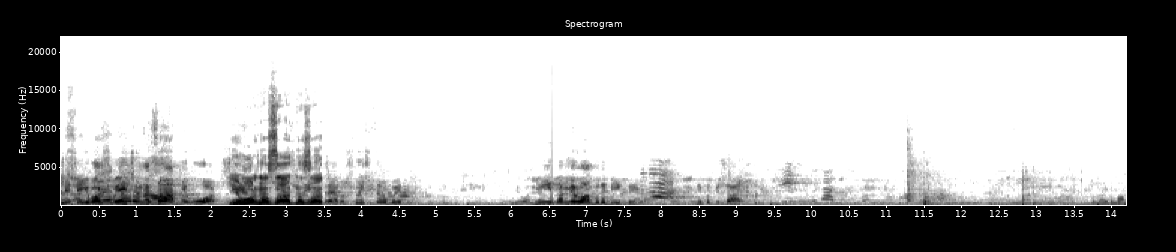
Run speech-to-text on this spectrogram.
Ще, ще. Єгор, швидше, назад, Єгор. Ще. Єгор, назад, Швидше назад. треба, швидше це робити. Ні, там Мирон буде бігти. Не поспішай. давай, давай.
